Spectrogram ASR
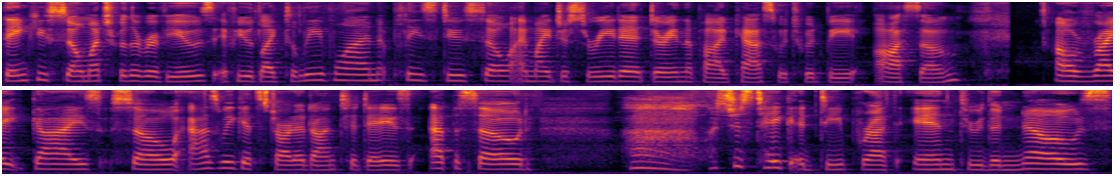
thank you so much for the reviews. If you'd like to leave one, please do so. I might just read it during the podcast, which would be awesome. All right, guys. So, as we get started on today's episode, let's just take a deep breath in through the nose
